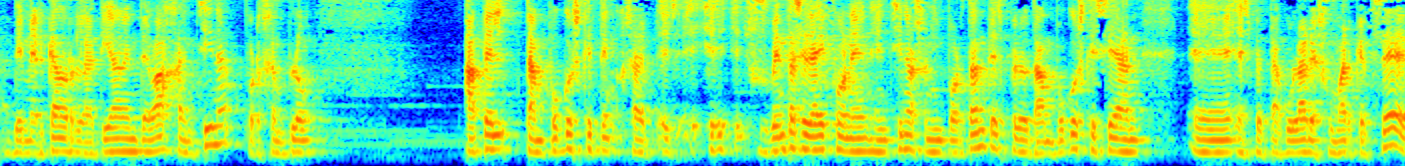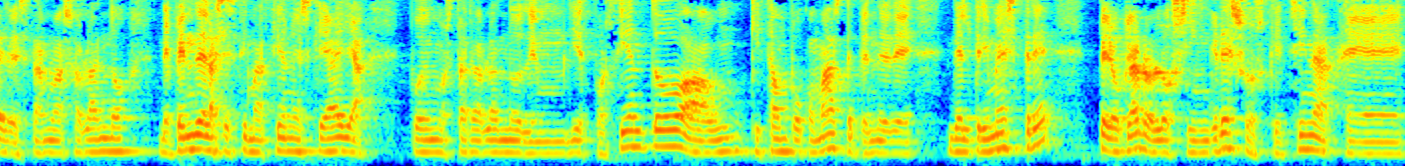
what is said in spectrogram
de mercado relativamente baja en China, por ejemplo, Apple tampoco es que tenga, o sea, sus ventas de iPhone en, China son importantes, pero tampoco es que sean eh, espectaculares su market share. Estamos hablando, depende de las estimaciones que haya, podemos estar hablando de un 10%, a un, quizá un poco más, depende del trimestre, pero claro, los ingresos que China eh,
